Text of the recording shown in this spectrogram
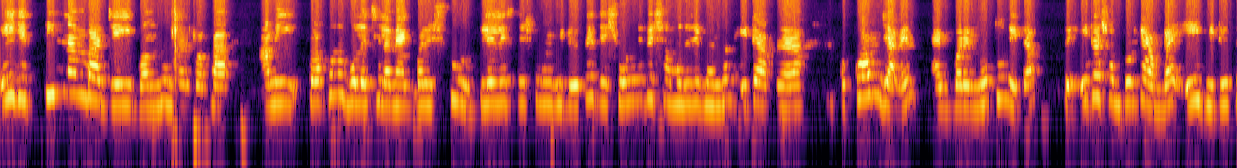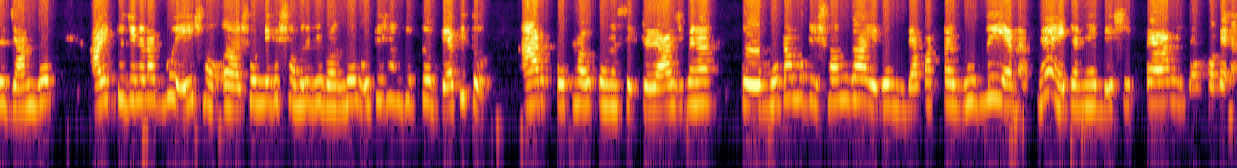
এই যে তিন নাম্বার যেই বন্ধনটার কথা আমি তখনও বলেছিলাম একবারে শুরু প্লে লিস্টের শুরু ভিডিওতে যে সন্নিবেশ সমুদ্রী বন্ধন, এটা আপনারা কম জানেন, একবারে নতুন এটা, তো এটা সম্পর্কে আমরা এই ভিডিওতে জানব। আরেকটু জেনে রাখব, এই সন্নিবেশ সমুদ্রী বন্ধন অতি সংক্ষিপ্ত ব্যতীত আর কোথাও কোনো সেক্টরে আসবে না। তো মোটামুটি সংজ্ঞা এবং ব্যাপারটা বুঝলেই এনাফ হ্যাঁ? এটা নিয়ে বেশি প্যারা নিতে হবে না।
